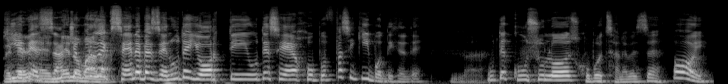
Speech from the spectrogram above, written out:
τι Είναι- έπαιζα. είναι Και ομάδα. πρόσεξε, δεν έπαιζε ούτε γιόρτη, ούτε σε έχω, που βασική υποτίθεται. Ναι. Ούτε κούσουλος. Χουποτσάν έπαιζε. Όχι.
